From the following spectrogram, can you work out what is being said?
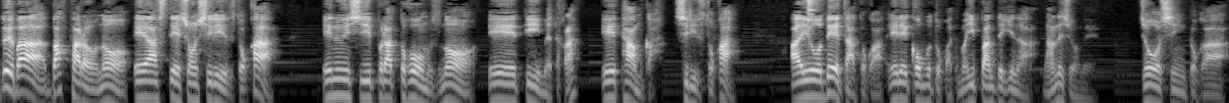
例えば、バッファローのエアーステーションシリーズとか、NEC プラットフォームズの ATM やったかな ?A タームか、シリーズとか、IO データとか、エレコムとかって、まあ、一般的な、なんでしょうね。上信とか、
